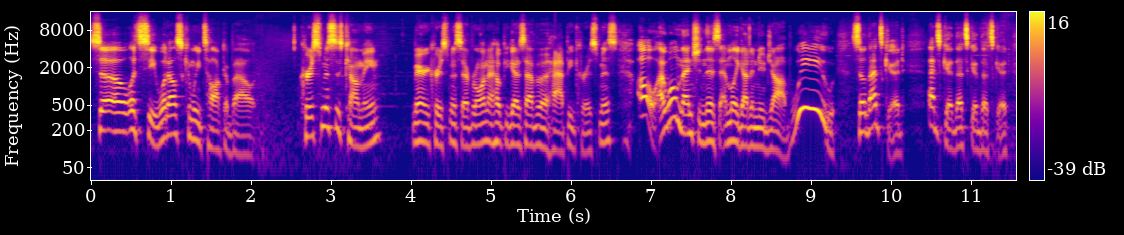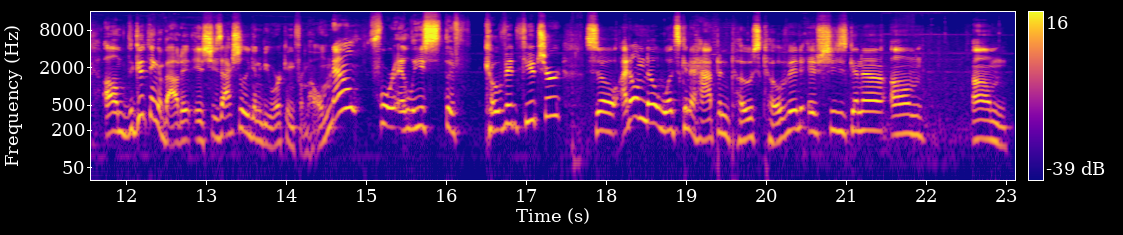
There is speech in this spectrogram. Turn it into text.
So let's see. What else can we talk about? Christmas is coming. Merry Christmas, everyone. I hope you guys have a happy Christmas. Oh, I will mention this. Emily got a new job. Woo! So that's good. That's good. That's good. That's good. Um, the good thing about it is she's actually going to be working from home now for at least the COVID future. So I don't know what's going to happen post COVID if she's going to um um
